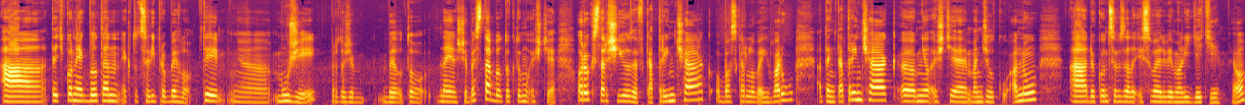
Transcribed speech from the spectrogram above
A teď, jak byl ten, jak to celý proběhlo. Ty uh, muži, protože byl to nejen Šebesta, byl to k tomu ještě o rok starší Josef Katrinčák, oba z Karlových varů. A ten Katrinčák uh, měl ještě manželku Anu a dokonce vzali i svoje dvě malé děti. Jo?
